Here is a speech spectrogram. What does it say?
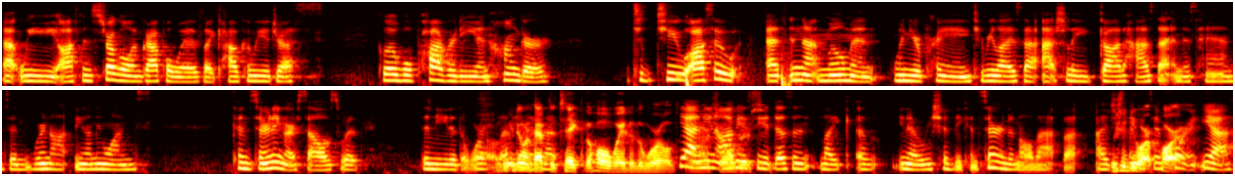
that we often struggle and grapple with. Like, how can we address global poverty and hunger? to to also at, in that moment when you're praying to realize that actually God has that in his hands and we're not the only ones concerning ourselves with the need of the world. I We mean, don't have to take the whole weight of the world. Yeah, I mean, obviously it doesn't like uh, you know we should be concerned and all that, but I just think do it's our part. important. Yeah,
